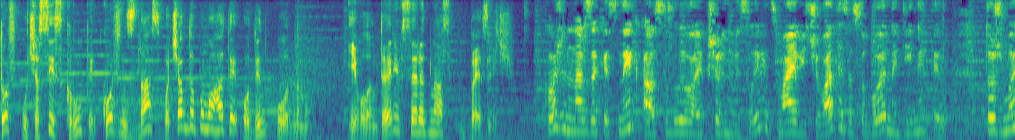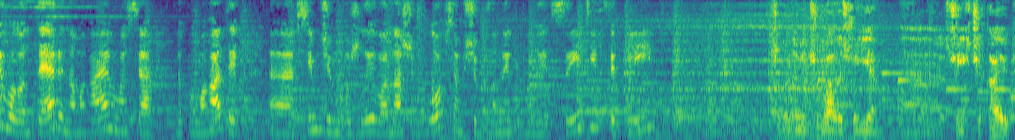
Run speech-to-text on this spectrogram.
Тож у часи скрути кожен з нас почав допомагати один одному. І волонтерів серед нас безліч. Кожен наш захисник, а особливо якщо він мисливець, має відчувати за собою надійний тил. Тож ми, волонтери, намагаємося допомагати е, всім, чим можливо, нашим хлопцям, щоб вони були ситі, в теплі, щоб вони відчували, що є, е, що їх чекають,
